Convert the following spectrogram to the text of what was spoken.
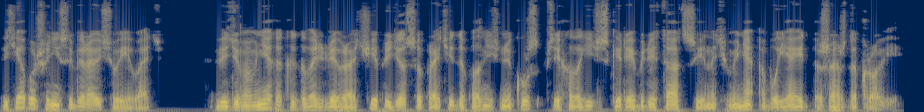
Ведь я больше не собираюсь воевать. Видимо, мне, как и говорили врачи, придется пройти дополнительный курс психологической реабилитации, иначе меня обуяет жажда крови.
